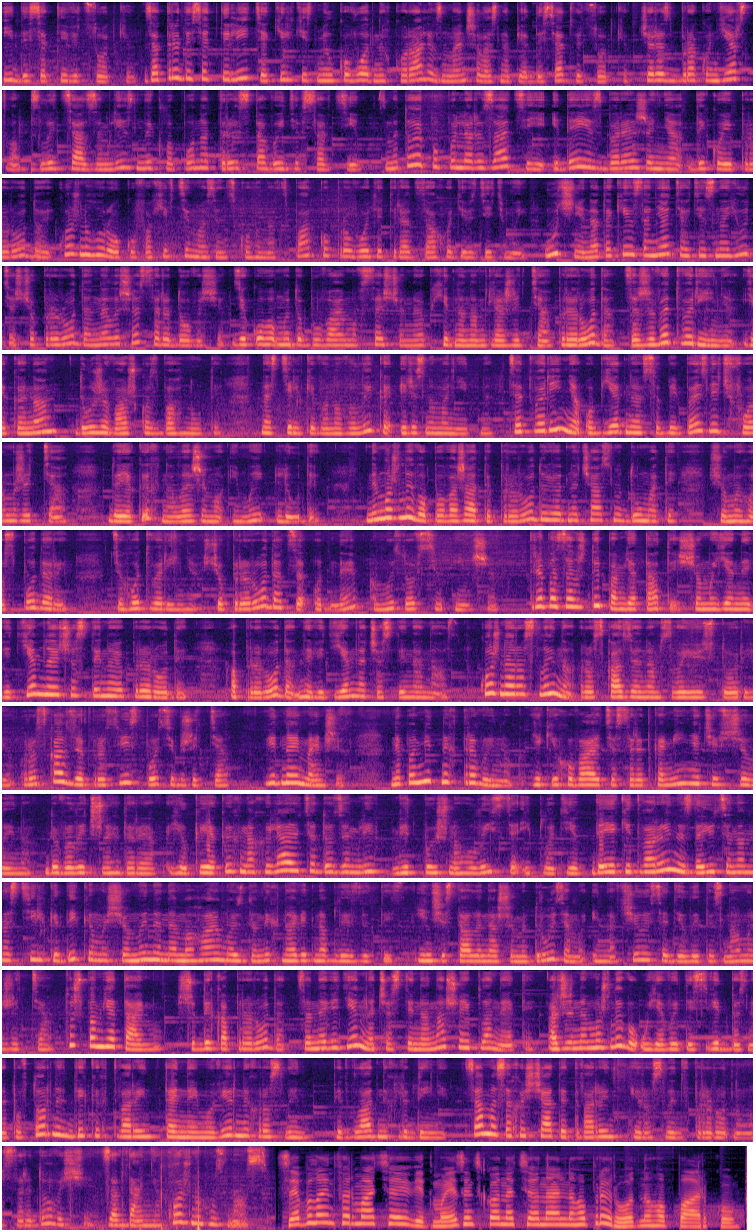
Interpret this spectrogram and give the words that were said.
і 10%. За три десятиліття кількість мілководних коралів зменшилась на 50%. Через браконьєрство з лиця землі зникло понад 300 видів савців. З метою популяризації ідеї збереження дикої природи кожного року фахівці Мазинського нацпарку проводять ряд заходів з дітьми. Учні на таких заняттях дізнаються, що природа не лише середовище, з якого ми добуваємо все, що необхідно нам для життя. Природа це живе творіння, яке нам дуже важко збагнути, настільки воно велике і різноманітне. Це творіння об'єднує в собі безліч форм життя, до яких належимо і ми, люди. Неможливо поважати природу і одночасно думати, що ми господари цього творіння, що природа це одне, а ми зовсім інше. Треба завжди пам'ятати, що ми є невід'ємною частиною природи, а природа невід'ємна частина нас. Кожна рослина розказує нам свою історію, розказує про свій спосіб життя. Від найменших непомітних травинок, які ховаються серед каміння чи в щілинах, до величних дерев, гілки яких нахиляються до землі від пишного листя і плодів. Деякі тварини здаються нам настільки дикими, що ми не намагаємось до них навіть наблизитись. Інші стали нашими друзями і навчилися ділити з нами життя. Тож пам'ятаймо, що дика природа це невід'ємна частина нашої планети, адже неможливо уявити світ без неповторних диких тварин та й неймовірних рослин підвладних людині. Саме захищати тварин і рослин в природному середовищі завдання кожного з нас. Це була інформація від Мезенського національного природного парку.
